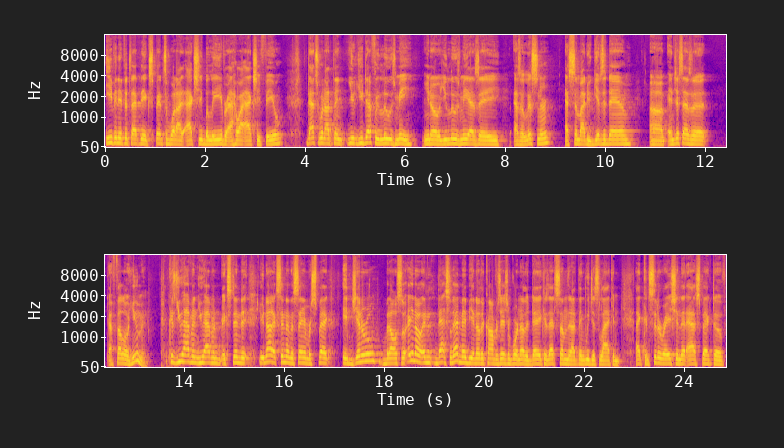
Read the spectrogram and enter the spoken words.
even if it's at the expense of what I actually believe or how I actually feel. That's when I think you you definitely lose me. You know, you lose me as a as a listener, as somebody who gives a damn, um, and just as a a fellow human because you haven't you haven't extended you're not extending the same respect in general but also you know and that so that may be another conversation for another day because that's something that i think we just lack in like consideration that aspect of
